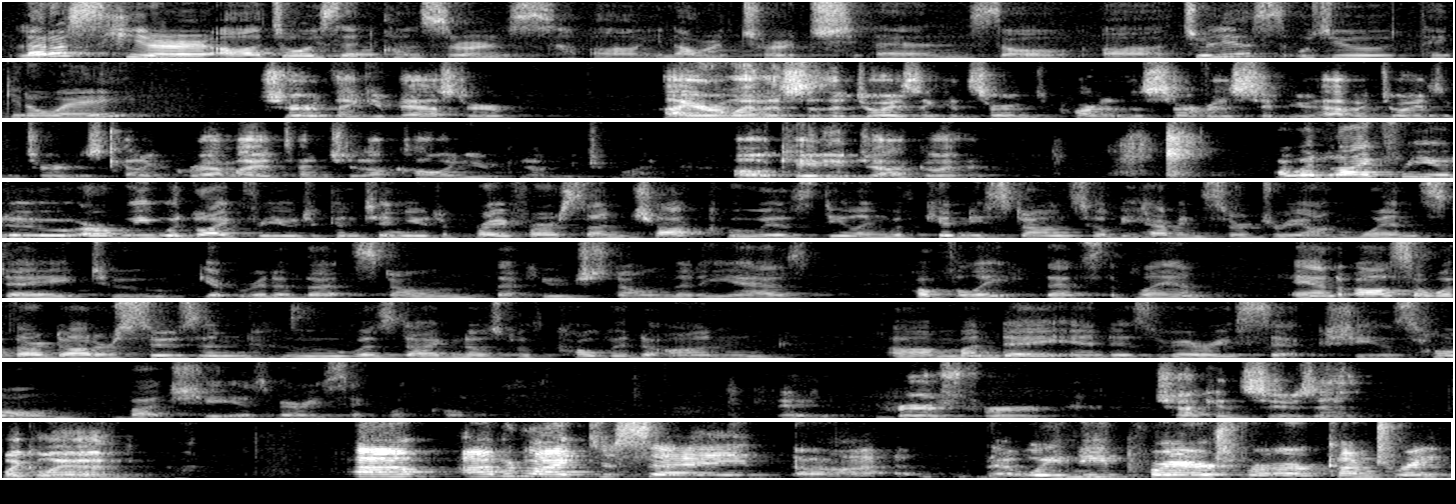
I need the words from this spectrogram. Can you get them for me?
let us hear uh, joys and concerns uh, in our church. And so, uh, Julius, would you take it away? Sure. Thank you, Pastor. Hi, everyone. This is the Joys and Concerns part of the service. If you have a Joys and Concern, just kind of grab my attention. I'll call on you. You can unmute your line. Oh, Katie and John, go ahead. I would like for you to, or we would like for you to continue to pray for our son Chuck, who is dealing with kidney stones. He'll be having surgery on Wednesday to get rid of that stone, that huge stone that he has. Hopefully, that's the plan. And also with our daughter Susan, who was diagnosed with COVID on uh, Monday and is very sick. She is home, but she is very sick with COVID. Okay. Prayers for Chuck and Susan. Michael Ann. Um, I would like to say uh, that we need prayers for our country.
